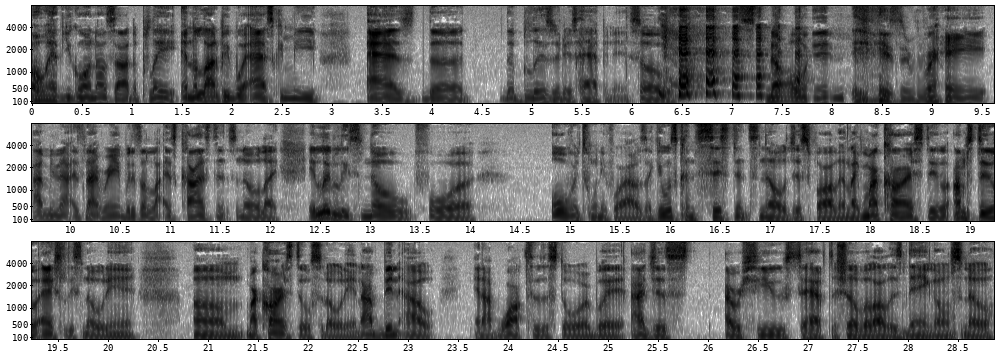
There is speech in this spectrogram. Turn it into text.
"Oh, have you gone outside to play?" And a lot of people were asking me as the the blizzard is happening. So snow and it's rain. I mean, it's not rain, but it's a lot. It's constant snow. Like it literally snowed for over 24 hours. Like it was consistent snow just falling. Like my car is still. I'm still actually snowed in. Um, my car is still snowed in. I've been out and I've walked to the store, but I just I refuse to have to shovel all this dang on snow.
